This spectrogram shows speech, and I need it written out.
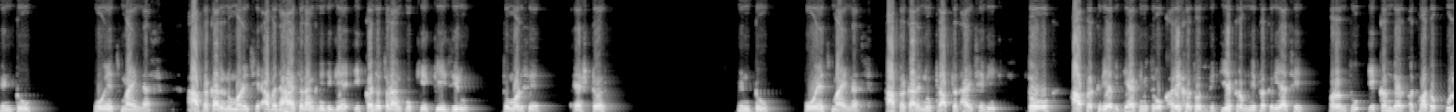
into H minus આ પ્રકારનું મળે છે. આ બધા અચળાંકની જગ્યાએ એક જ અચળાંક મૂકીએ કે ઝીરો તો મળશે એસ્ટર ઇન્ટુ ઓએચ માઇનસ આ પ્રકારનું પ્રાપ્ત થાય છે વેગ. તો આ પ્રક્રિયા, વિદ્યાર્થી મિત્રો, ખરેખર તો દ્વિતીય ક્રમની પ્રક્રિયા છે, પરંતુ એકંદર અથવા તો કુલ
